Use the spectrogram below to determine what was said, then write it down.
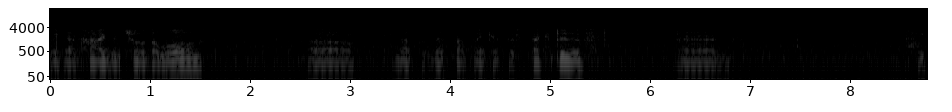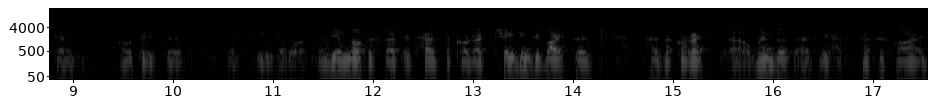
We can hide and show the walls. Uh, let's, let's not make it perspective. And we can rotate it and see the work. And you'll notice that it has the correct shading devices, has the correct uh, windows as we have specified,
